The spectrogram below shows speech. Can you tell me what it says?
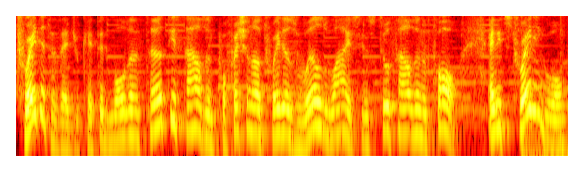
TradeNet has educated more than 30,000 professional traders worldwide since 2004, and its trading room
